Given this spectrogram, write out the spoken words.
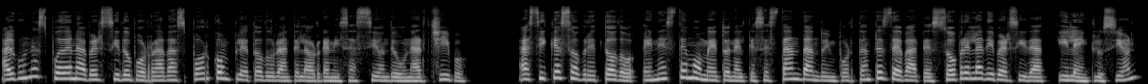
algunas pueden haber sido borradas por completo durante la organización de un archivo. Así que sobre todo en este momento en el que se están dando importantes debates sobre la diversidad y la inclusión,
